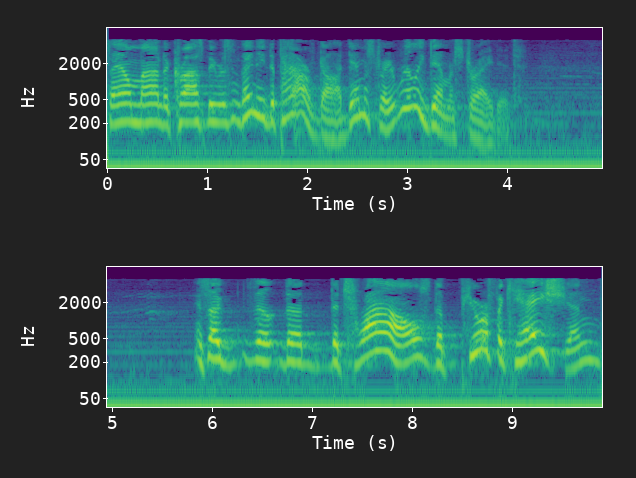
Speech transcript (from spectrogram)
sound mind of Christ be risen, they need the power of God demonstrated, really demonstrated. And so the, the, the trials, the purifications,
